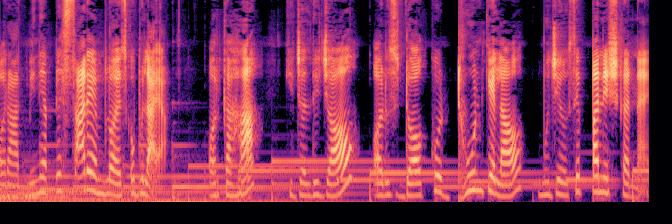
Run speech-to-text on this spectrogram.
और आदमी ने अपने सारे एम्प्लॉयज़ को बुलाया और कहा कि जल्दी जाओ और उस डॉग को ढूंढ के लाओ मुझे उसे पनिश करना है।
